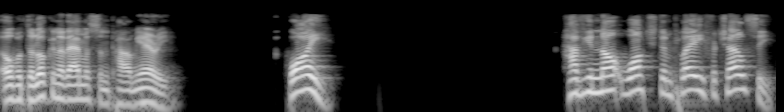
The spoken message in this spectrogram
Oh, but they're looking at Emerson Palmieri. Why? Have you not watched him play for Chelsea?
